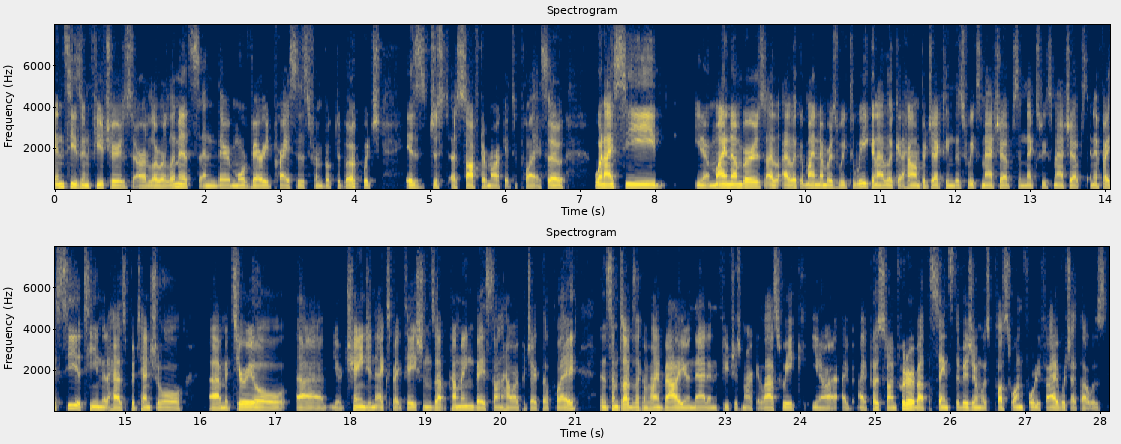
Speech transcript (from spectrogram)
in season futures are lower limits and they're more varied prices from book to book, which is just a softer market to play. So when I see, you know, my numbers, I, I, look at my numbers week to week and I look at how I'm projecting this week's matchups and next week's matchups. And if I see a team that has potential uh, material, uh, you know, change in expectations upcoming based on how I project they'll play, then sometimes I can find value in that in the futures market. Last week, you know, I, I posted on Twitter about the Saints division was plus 145, which I thought was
